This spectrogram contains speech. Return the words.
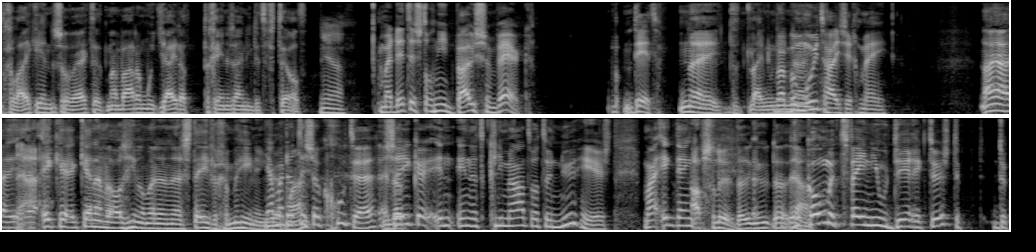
100% gelijk in, zo werkt het. Maar waarom moet jij dat degene zijn die dit vertelt? Ja. maar dit is toch niet Buis zijn werk? Dit. Nee, dat lijkt me Waar niet. nee. bemoeit hij zich mee? Nou ja, ik ken hem wel als iemand met een eh, stevige mening. Ja, maar dat is ook goed, hè? Zeker in, in het klimaat wat er nu heerst. Maar ik denk, Absoluut. Dat, dat, er komen twee nieuwe directeurs. Er, er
